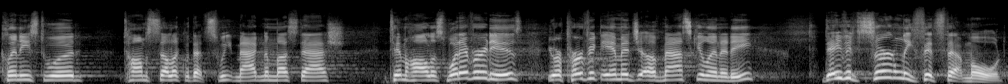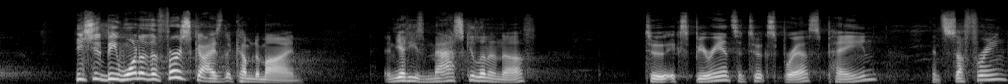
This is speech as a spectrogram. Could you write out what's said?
Clint Eastwood, Tom Selleck with that sweet Magnum mustache, Tim Hollis, whatever it is, your perfect image of masculinity. David certainly fits that mold. He should be one of the first guys that come to mind. And yet he's masculine enough to experience and to express pain and suffering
